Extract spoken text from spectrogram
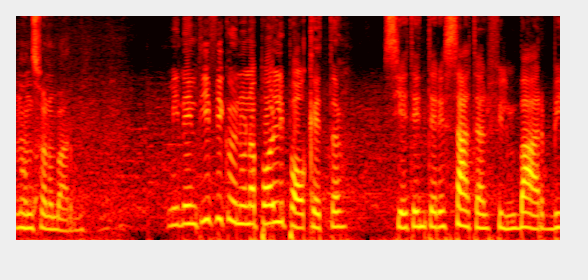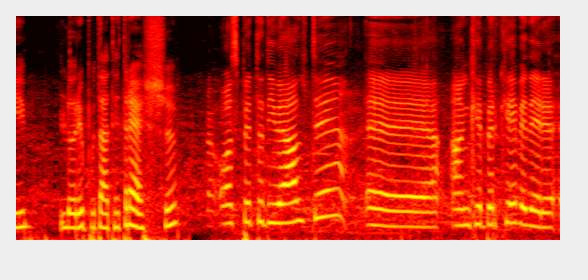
non sono Barbie. Mi identifico in una Polly Pocket. Siete interessate al film Barbie? Lo reputate trash? Ho aspettative alte, eh, anche perché vedere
